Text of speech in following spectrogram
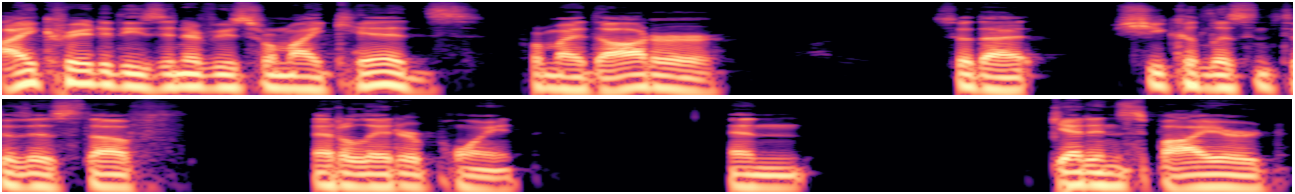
I created these interviews for my kids, for my daughter, so that she could listen to this stuff at a later point and get inspired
